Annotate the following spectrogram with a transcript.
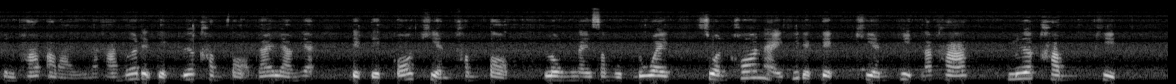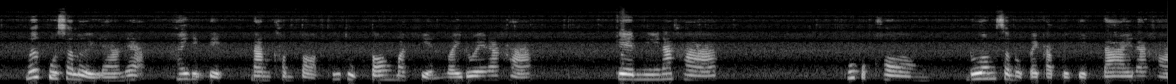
เป็นภาพอะไรนะคะ เมื่อเด็กๆเลือกคำตอบได้แล้วเนี่ยเด็กๆก็เขียนคำตอบลงในสมุดด้วย ส่วนข้อไหนที่เด็กๆเขียนผิดนะคะ เลือกคำผิด เมื่อครูเฉลยแล้วเนี่ยให้เด็กๆนำคำตอบที่ถูกต้องมาเขียนไว้ด้วยนะคะ เกมนี้นะคะ ผู้ปกครองร่วมสนุกไปกับเด็กๆได้นะคะ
